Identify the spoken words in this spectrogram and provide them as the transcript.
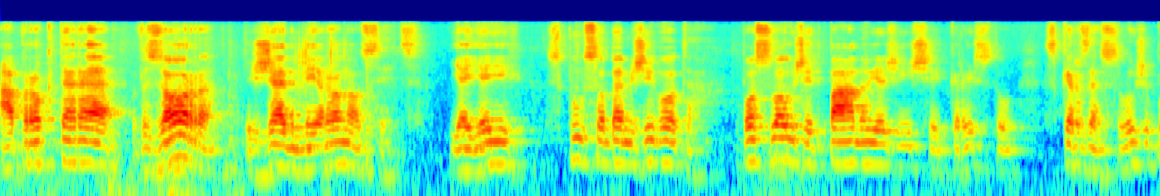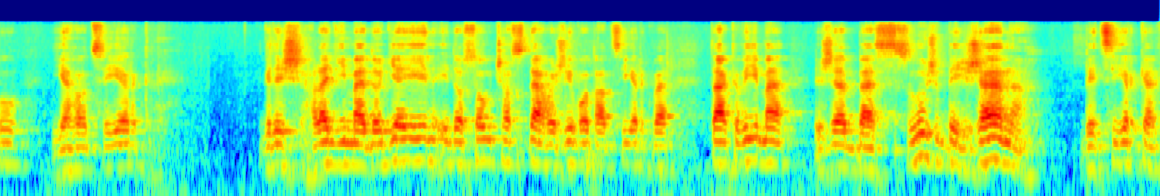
a pro které vzor žen Mironosic je jejich způsobem života. Posloužit Pánu Ježíši Kristu skrze službu jeho církve. Když hledíme do dějin i do současného života církve, tak víme, že bez služby žen by církev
